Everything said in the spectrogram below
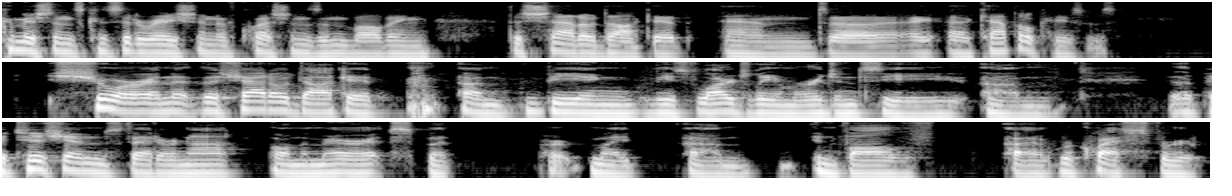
Commission's consideration of questions involving the shadow docket and uh, capital cases. Sure, and the, the shadow docket um, being these largely emergency um, uh, petitions that are not on the merits, but might um, involve uh, requests for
